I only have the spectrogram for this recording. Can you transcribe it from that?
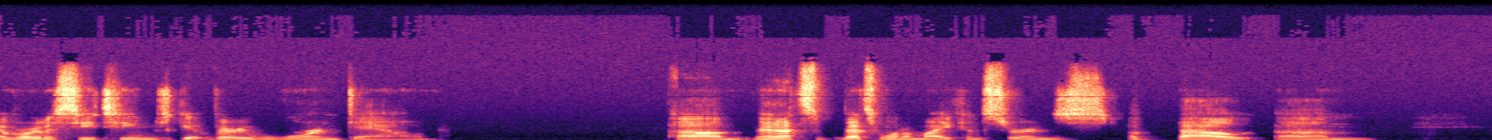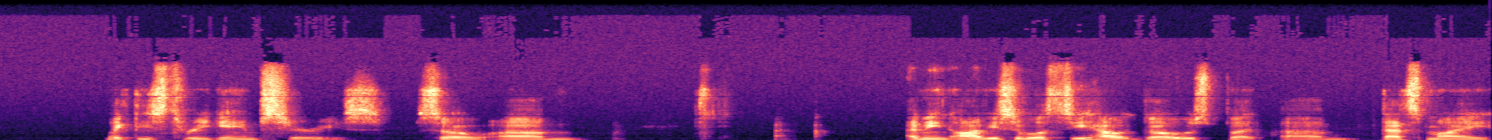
and we're going to see teams get very worn down. Um, and that's, that's one of my concerns about, um, like these three game series. So, um, I mean, obviously we'll see how it goes, but um, that's my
